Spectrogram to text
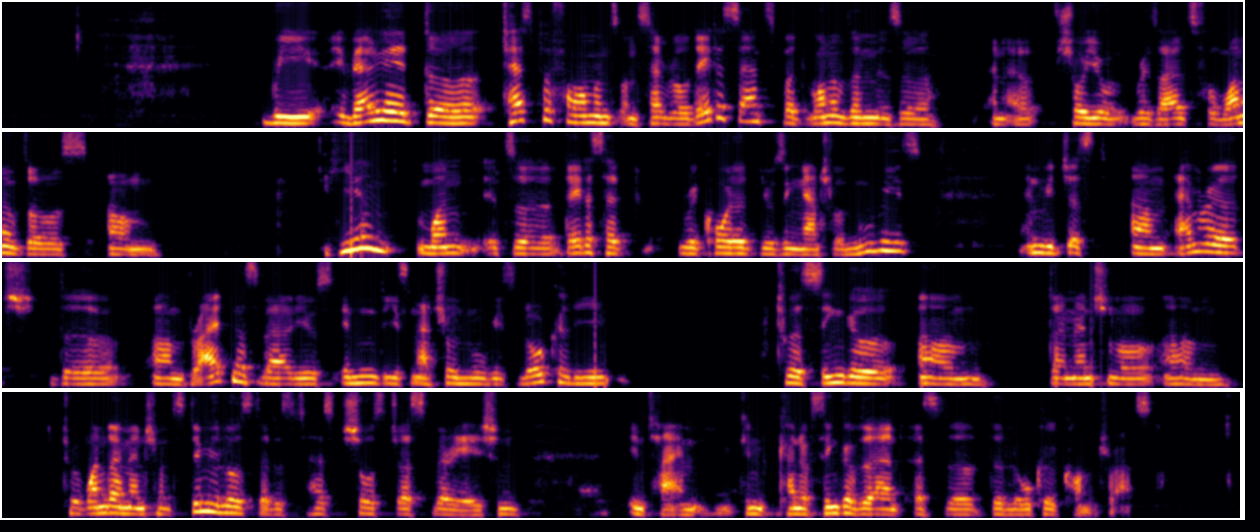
We evaluate the test performance on several data sets, but one of them is a and I'll show you results for one of those um, here. One, it's a data set recorded using natural movies. And we just um, average the um, brightness values in these natural movies locally to a single um, dimensional, um, to a one-dimensional stimulus that is, has shows just variation in time. You can kind of think of that as the, the local contrast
